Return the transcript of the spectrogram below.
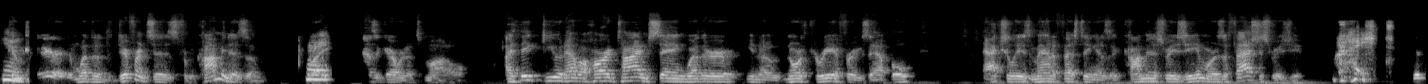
Yeah. compared and whether the difference is from communism Right. as a governance model i think you would have a hard time saying whether you know north korea for example actually is manifesting as a communist regime or as a fascist regime Right. the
